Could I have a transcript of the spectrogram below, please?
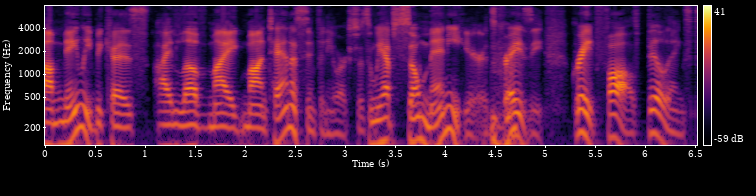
um, mainly because I love my Montana symphony orchestras, and we have so many here. It's crazy. Great Falls, Billings.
